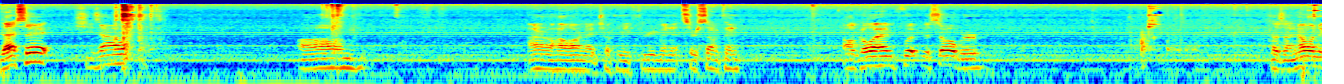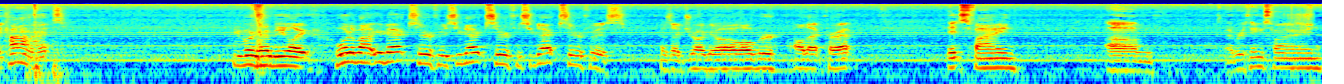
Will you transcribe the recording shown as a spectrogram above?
That's it. She's out. Um, I don't know how long that took me, three minutes or something. I'll go ahead and flip this over. Because I know in the comments, people are going to be like, what about your deck surface, your deck surface, your deck surface? Because I drug it all over, all that crap. It's fine. Um, everything's fine.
